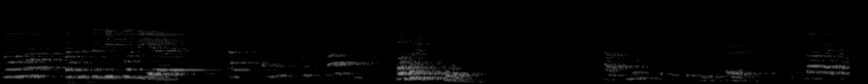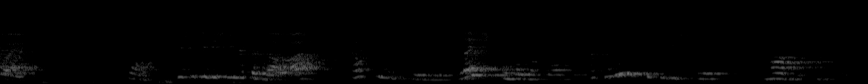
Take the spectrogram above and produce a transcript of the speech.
Ага, так ми тобі й повірили. Так, а як звати? Та Грицькою. Так, можете. Ну, та як же. Давай, давай. Так, що ж я тобі ще й наказала, а? Каша на столі, глечко молоко, на полудоску пиріжки, мама тітки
